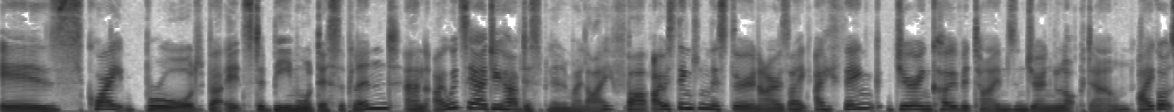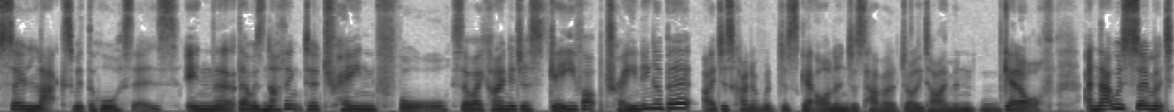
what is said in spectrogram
is quite broad, but it's to be more disciplined. And I would say I do have discipline in my life, but I was thinking this through and I was like, I think during COVID times and during lockdown, I got so lax with the horses in that there was nothing to train for. So I kind of just gave up training a bit. I just kind of would just get on and just have a jolly time and get off. And that was so much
